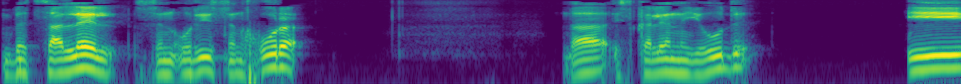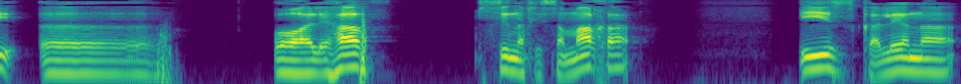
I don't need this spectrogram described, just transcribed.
Бецалель, сын Ури, сын Хура, да, из колена Иуды, и э, Оалихав, сына Хисамаха, из колена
